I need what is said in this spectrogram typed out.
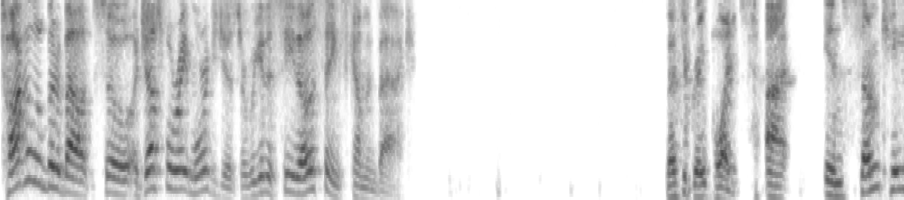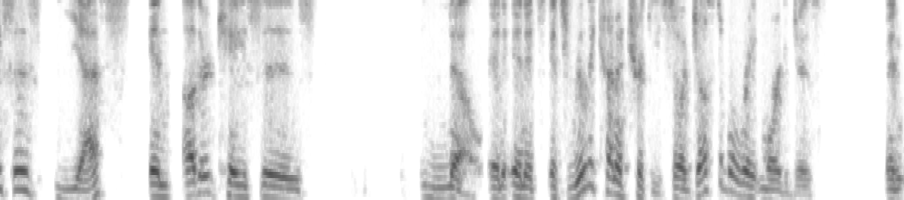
talk a little bit about so adjustable rate mortgages. Are we going to see those things coming back? That's a great point. Uh, in some cases, yes. In other cases, no. And, and it's it's really kind of tricky. So adjustable rate mortgages, and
